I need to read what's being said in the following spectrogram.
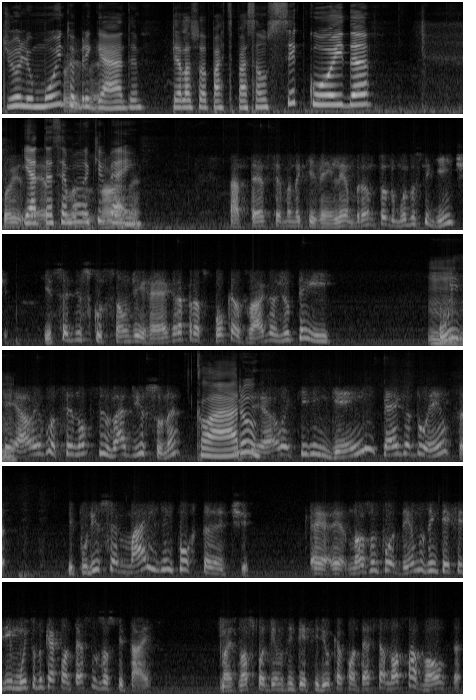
Júlio, muito pois é. obrigada é. pela sua participação. Se cuida. Pois e é, até semana que nós, vem. Né? Até semana que vem. Lembrando todo mundo o seguinte: isso é discussão de regra para as poucas vagas de UTI. Uhum. O ideal é você não precisar disso, né? Claro. O ideal é que ninguém pegue a doença. E por isso é mais importante. É, é, nós não podemos interferir muito no que acontece nos hospitais, mas nós podemos interferir o que acontece à nossa volta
